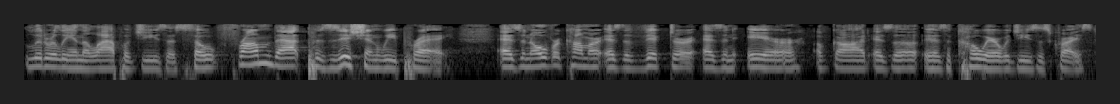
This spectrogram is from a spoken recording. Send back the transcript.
literally in the lap of Jesus. So from that position we pray as an overcomer, as a victor, as an heir of God, as a, as a co-heir with Jesus Christ.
